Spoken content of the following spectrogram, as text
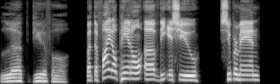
looked beautiful. But the final panel of the issue, Superman,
